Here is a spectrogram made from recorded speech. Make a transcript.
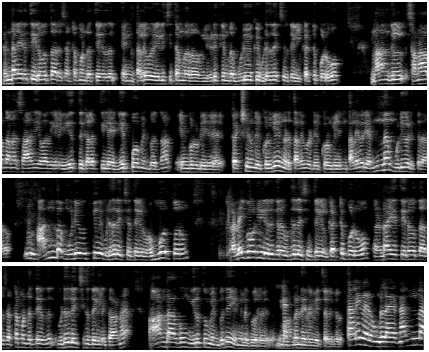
ரெண்டாயிரத்தி இருபத்தாறு சட்டமன்ற தேர்தல் எங்கள் தலைவர் எழுச்சி தமிழர் அவர்கள் எடுக்கின்ற முடிவுக்கு விடுதலை சிறுத்தைகள் கட்டுப்படுவோம். நாங்கள் சனாதன சாதியவாதிகளை எதிர்த்து களத்திலே நிற்போம் என்பதுதான் எங்களுடைய கட்சியினுடைய கொள்கை எங்களுடைய தலைவருடைய கொள்கை. தலைவர் என்ன முடிவெடுக்கிறாரோ ம். அந்த முடிவுக்கு விடுதலை சிறுத்தைகள் ஒவ்வொருத்தரும் கடைகோடியில் இருக்கிற விடுதலை சிறுத்தைகள் கட்டுப்படுவோம். ரெண்டாயிரத்தி இருபத்தி ஆறு சட்டமன்ற தேர்தல் விடுதலை சிறுத்தைகளுக்கான ஆண்டாகவும் இருக்கும் என்பது எங்களுக்கு ஒரு மன நிறைவை தருகிறது. தலைவர் உங்களை நல்லா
